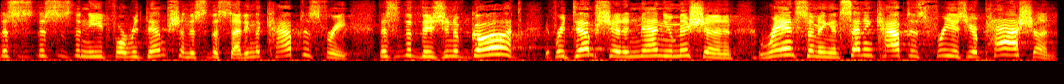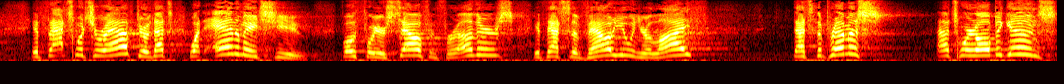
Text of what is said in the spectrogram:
this, is, this is the need for redemption. This is the setting the captives free. This is the vision of God. If redemption and manumission and ransoming and setting captives free is your passion, if that's what you're after, if that's what animates you, both for yourself and for others, if that's the value in your life, that's the premise. That's where it all begins.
